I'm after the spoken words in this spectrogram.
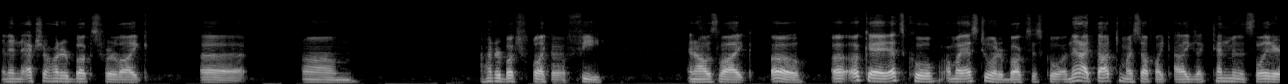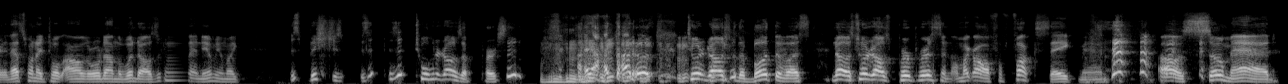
and then an extra hundred bucks for like, uh, um, a hundred bucks for like a fee, and I was like, oh, uh, okay, that's cool. I'm like, that's two hundred bucks. That's cool. And then I thought to myself, like, like, like ten minutes later, and that's when I told to roll down the window. I was looking at Naomi. I'm like, this bitch just is it is it two hundred dollars a person? I, I thought it was two hundred dollars for the both of us. No, it's two hundred dollars per person. I'm like, oh, for fuck's sake, man. I was so mad.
